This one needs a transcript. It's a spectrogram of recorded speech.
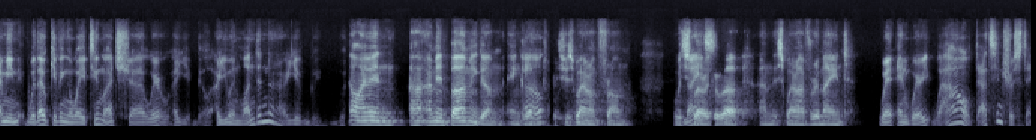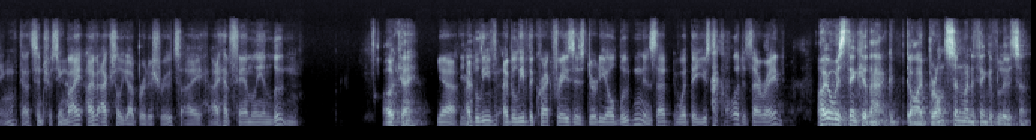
i mean without giving away too much uh where are you, are you in london are you no i'm in uh, i'm in birmingham england oh. which is where i'm from which nice. is where i grew up and it's where i've remained where, and where? Wow, that's interesting. That's interesting. Yeah. My, I've actually got British roots. I, I have family in Luton. Okay. Yeah, yeah, I believe I believe the correct phrase is "dirty old Luton." Is that what they used to call it? Is that right? I always think of that guy Bronson when I think of Luton.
